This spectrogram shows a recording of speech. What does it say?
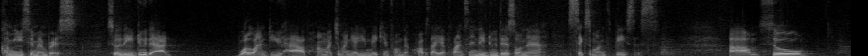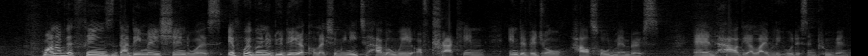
community members. So they do that, what land do you have, how much money are you making from the crops that you're planting, they do this on a six-month basis. Um, so one of the things that they mentioned was if we're going to do data collection, we need to have a way of tracking individual household members and how their livelihood is improving.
